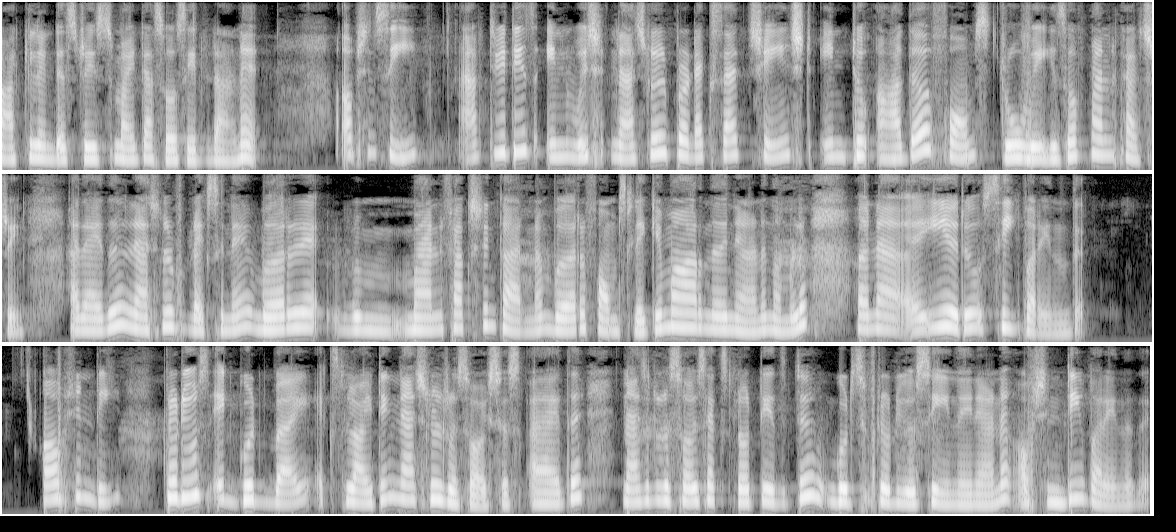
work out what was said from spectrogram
ബാക്കിയുള്ള ഇൻഡസ്ട്രീസുമായിട്ട് അസോസിയേറ്റഡ് ആണ്. Option C activities in which natural products are changed into other forms through ways of manufacturing. അതായത് നാച്ചുറൽ പ്രൊഡക്ട്സിനെ വേറെ മാനുഫാക്ചറിങ് കാരണം വേറെ ഫോംസിലേക്ക് മാറുന്നതിനാണ് നമ്മൾ ഈ ഒരു സി പറയുന്നത്. Option D produce a good by exploiting natural resources അതായത് നാച്ചുറൽ റിസോഴ്സ് എക്സ്പ്ലോർട്ട് ചെയ്തിട്ട് ഗുഡ്സ് പ്രൊഡ്യൂസ് ചെയ്യുന്നതിനാണ് ഓപ്ഷൻ ഡി പറയുന്നത്.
